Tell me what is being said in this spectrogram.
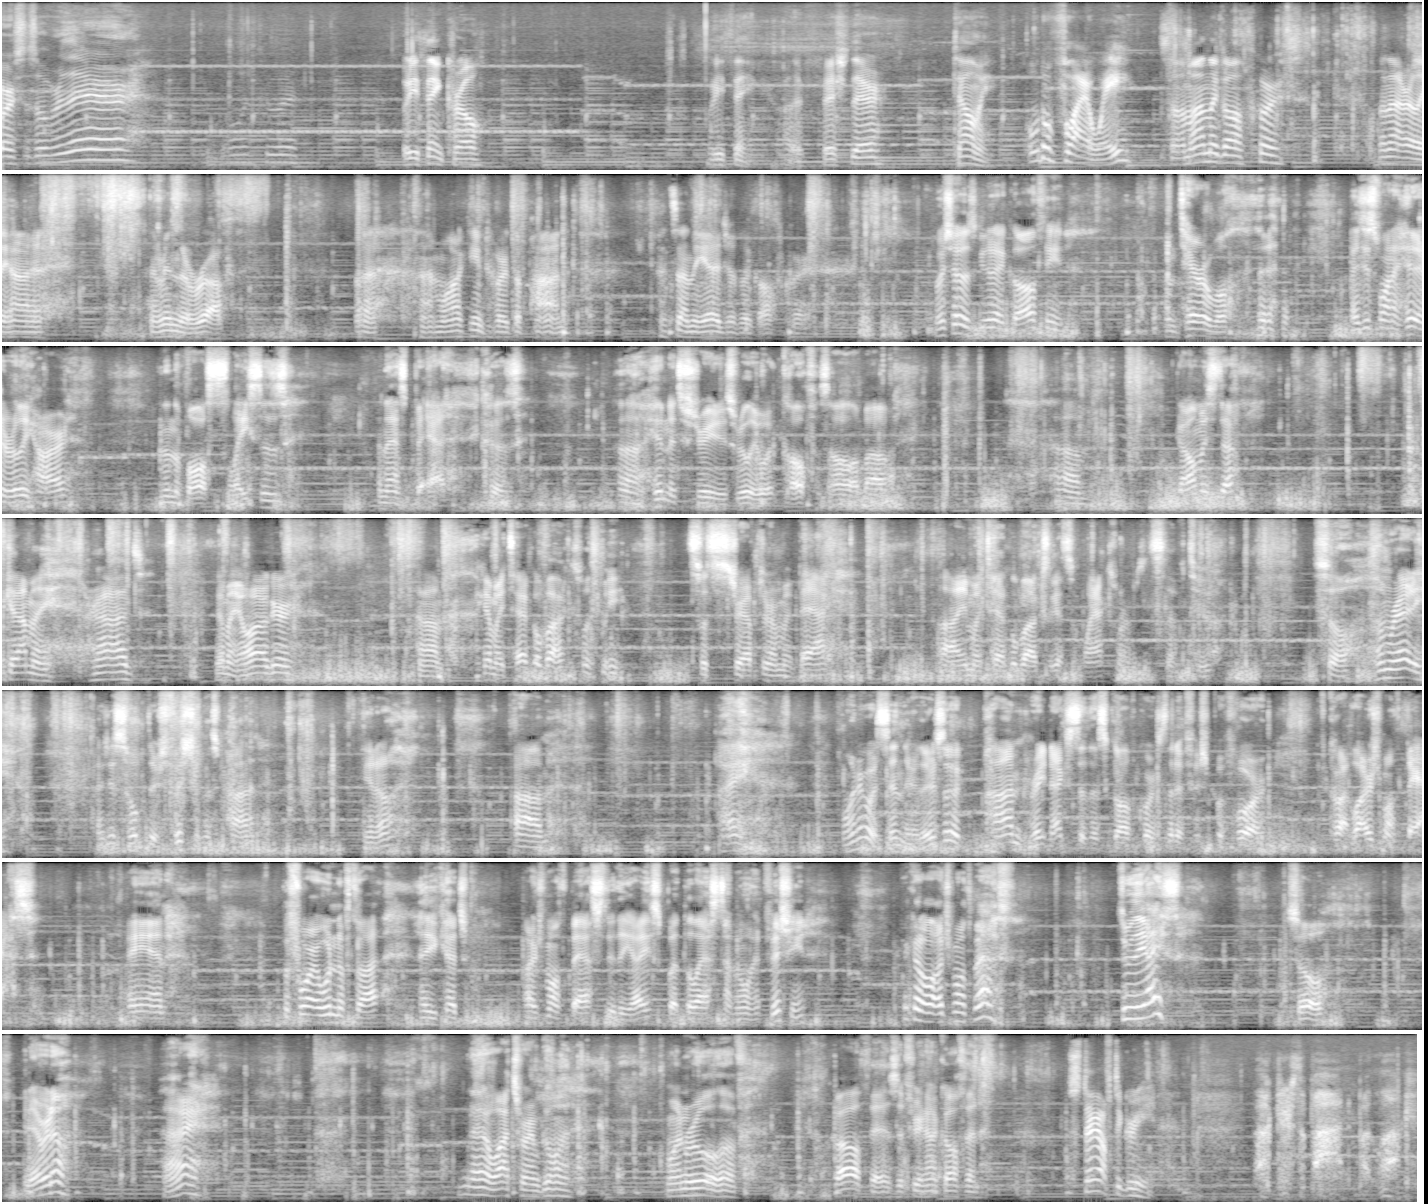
Course is over there. Going to it. What do you think, Crow? What do you think? Are there fish there? Tell me. Oh, don't fly away. So I'm on the golf course. Well, not really on it. I'm in the rough. But I'm walking towards a pond that's on the edge of the golf course. Wish I was good at golfing. I'm terrible. I just want to hit it really hard and then the ball slices and that's bad because uh, hitting it straight is really what golf is all about. Um, got all my stuff. Got my rods. Got my auger. Um, I got my tackle box with me. That's what's strapped around my back. Uh, in my tackle box, I got some wax worms and stuff too. So I'm ready. I just hope there's fish in this pond. You know, um, I wonder what's in there. There's a pond right next to this golf course that I fished before. I've caught largemouth bass, and before I wouldn't have thought that you catch largemouth bass through the ice, but the last time I went fishing, I got a largemouth bass through the ice. So, you never know. All right. Gotta watch where I'm going. One rule of golf is if you're not golfing, stay off the green. Look, there's the pond, but look.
